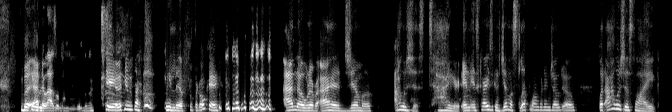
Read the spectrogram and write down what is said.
but I I know, what yeah, he was like, he left. I was like, okay. I know whenever I had Gemma, I was just tired. And it's crazy because Gemma slept longer than JoJo. But I was just like,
